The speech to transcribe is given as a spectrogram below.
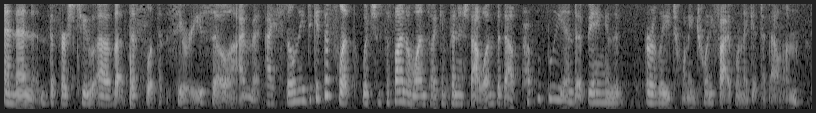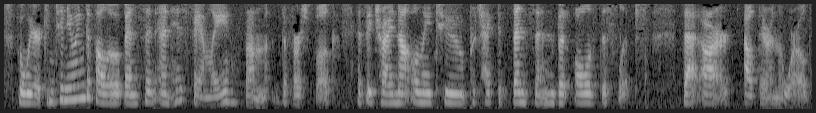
And then the first two of the Slip series. So I'm I still need to get to Flip, which is the final one, so I can finish that one. But that'll probably end up being in the early 2025 when I get to that one. But we are continuing to follow Benson and his family from the first book as they try not only to protect Benson but all of the slips that are out there in the world.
